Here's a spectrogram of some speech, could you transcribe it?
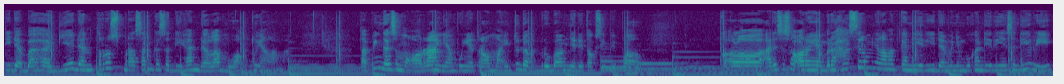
tidak bahagia dan terus merasakan kesedihan dalam waktu yang lama. Tapi nggak semua orang yang punya trauma itu dapat berubah menjadi toxic people. Kalau ada seseorang yang berhasil menyelamatkan diri dan menyembuhkan dirinya sendiri,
